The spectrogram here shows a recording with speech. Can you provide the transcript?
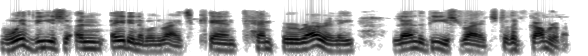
with these unalienable rights, can temporarily lend these rights to the government,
